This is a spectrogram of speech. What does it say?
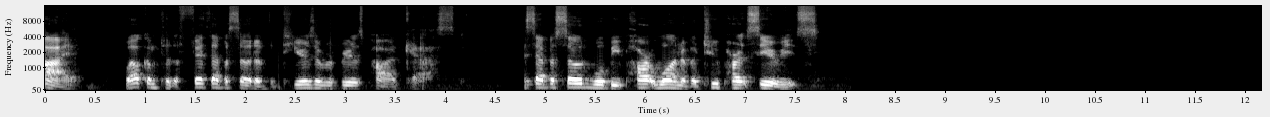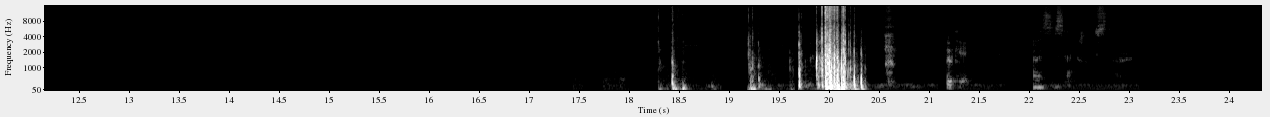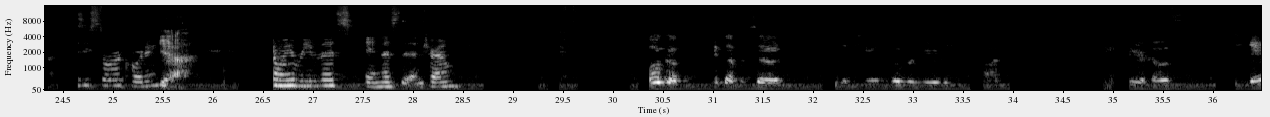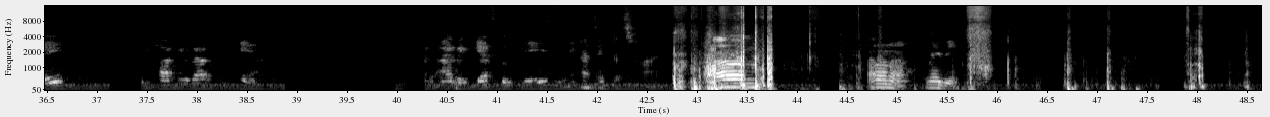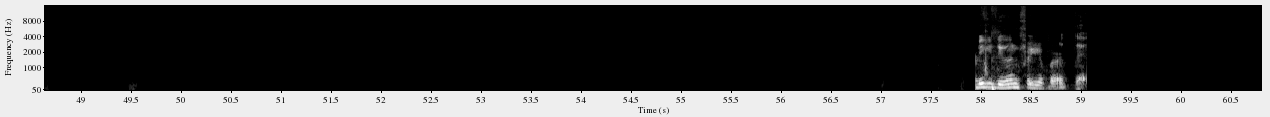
Hi, welcome to the fifth episode of the Tears Over Beers podcast. This episode will be part one of a two part series. Okay, how does this actually start? Is he still recording? Yeah. Can we leave this in as the intro? Welcome to this episode of the Tears Over Beers podcast. Your host. Today, we'll be talking about Anna. And I have a guest with me. I think that's fine. Um, I don't know. Maybe. What are you doing for your birthday?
